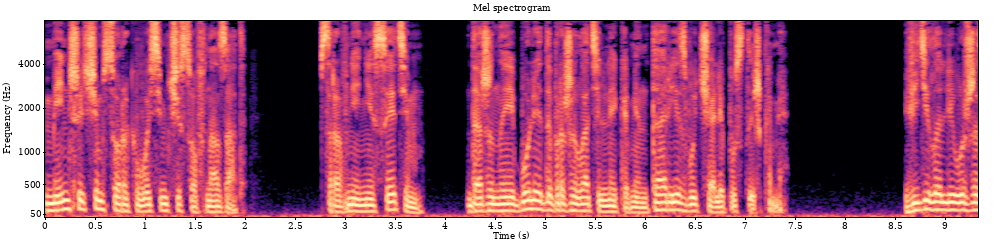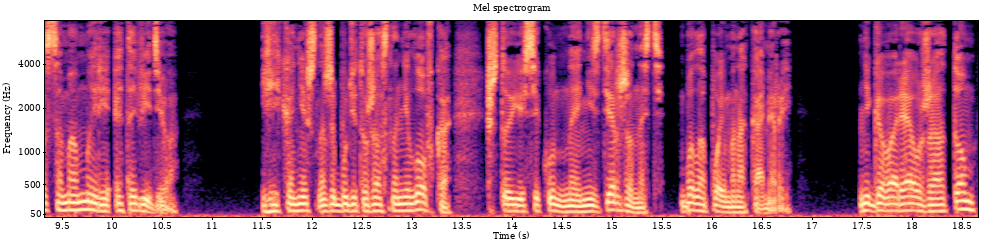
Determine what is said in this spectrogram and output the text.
меньше, чем 48 часов назад. В сравнении с этим, даже наиболее доброжелательные комментарии звучали пустышками. Видела ли уже сама Мэри это видео? Ей, конечно же, будет ужасно неловко, что ее секундная несдержанность была поймана камерой. Не говоря уже о том,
